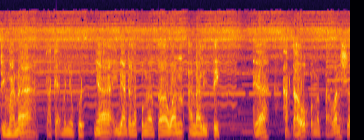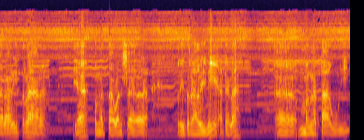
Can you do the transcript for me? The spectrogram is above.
di mana kakek menyebutnya ini adalah pengetahuan analitik ya atau pengetahuan secara literal ya. Pengetahuan secara literal ini adalah e, mengetahui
